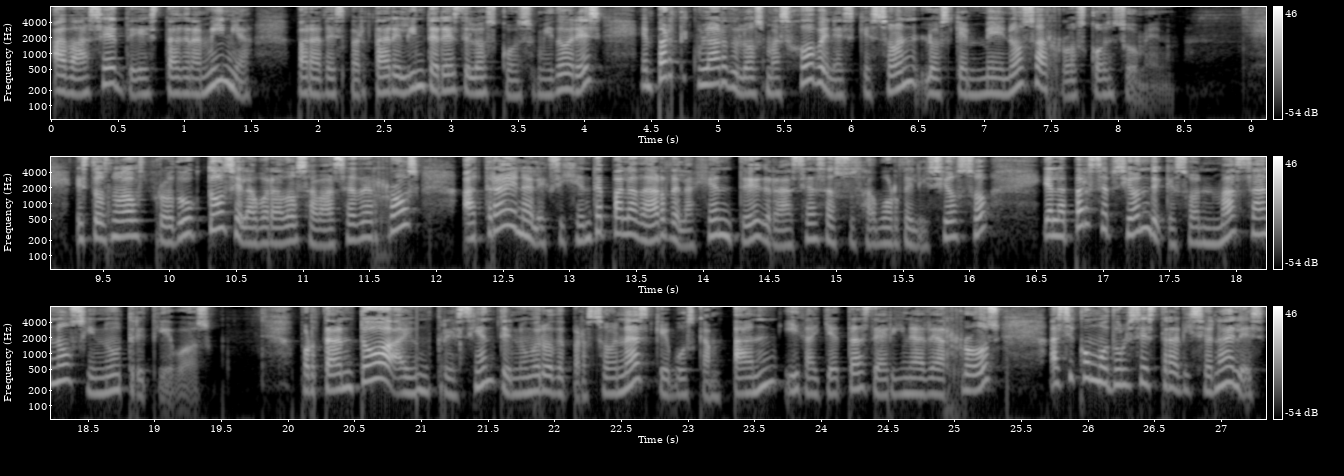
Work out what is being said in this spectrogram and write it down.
a base de esta gramínea para despertar el interés de los consumidores, en particular de los más jóvenes, que son los que menos arroz consumen. Estos nuevos productos elaborados a base de arroz atraen al exigente paladar de la gente gracias a su sabor delicioso y a la percepción de que son más sanos y nutritivos. Por tanto, hay un creciente número de personas que buscan pan y galletas de harina de arroz, así como dulces tradicionales,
